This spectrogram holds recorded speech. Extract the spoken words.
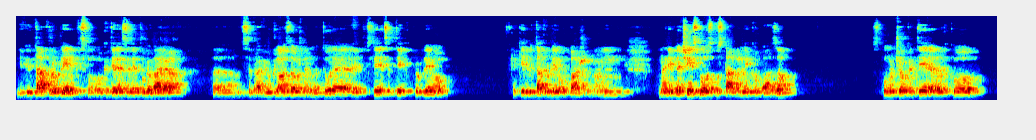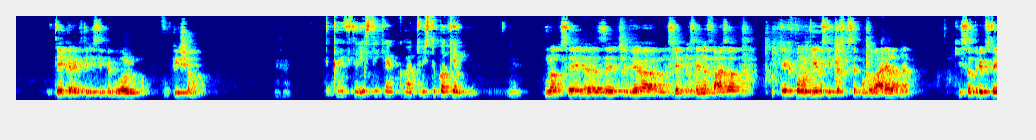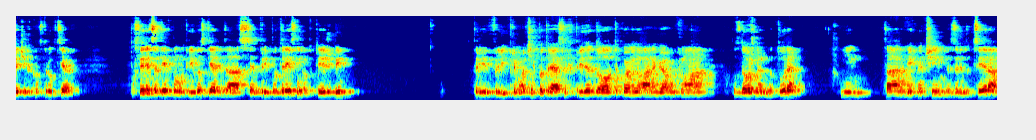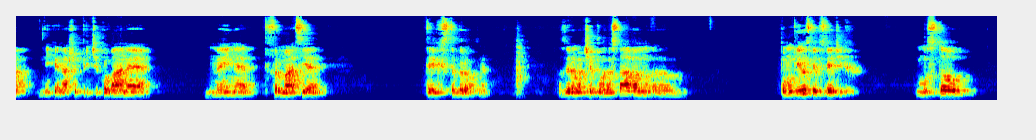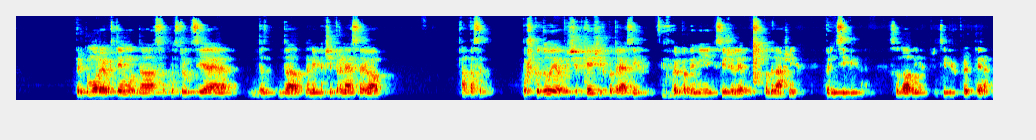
je bil ta problem, smo, o katerem se zdaj pogovarjamo, uh, se pravi, uklon zdolžne armature, je posledica teh problemov, kjer je bil ta problem opažen. No? In na nek način smo vzpostavili neko bazo, s pomočjo katere lahko te karakteristike bolj opišemo karakteristike, kot v bistvu, kako je. No, vse, eh, zdaj, če greva v nasled, naslednjo fazo teh pomankljivosti, ki smo se pogovarjali, ne, ki so pri obstoječih konstrukcijah, posledica teh pomankljivosti je, da se pri potresni obtežbi, pri, pri močnih potresih, pride do tako imenovanega uklona vzdolžne armature in ta na nek način zreducira neke naše pričakovane mejne deformacije teh stebrov. Ne. Oziroma, če poenostavim, um, pomagljivosti obstečih mostov pripomorejo k temu, da so konstrukcije, da, da na nek način prenesejo ali pa se poškodujejo pri šipkejših potresih, kot pa bi mi si želeli po današnjih principih, sodobnih principih projektiranja.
